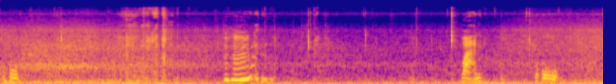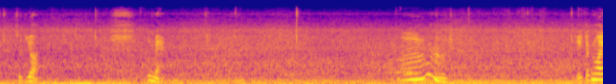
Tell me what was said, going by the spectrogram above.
โอ้โห หวาน โอ้โห สุดยอด คุณแม่อืมอีกจักหน่วย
